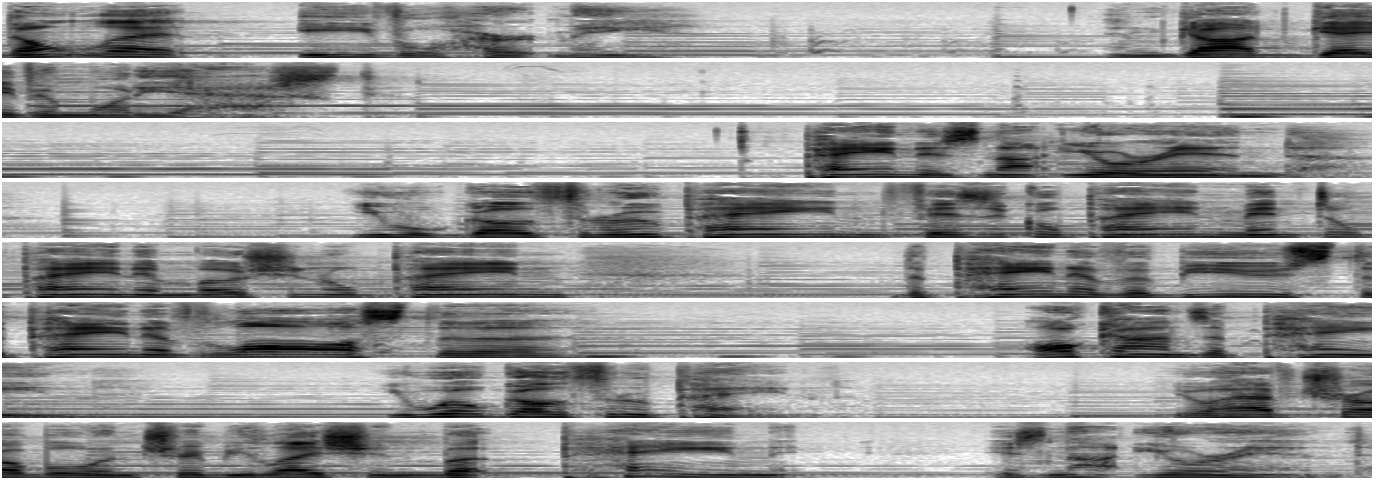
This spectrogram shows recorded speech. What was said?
Don't let evil hurt me. And God gave him what he asked. Pain is not your end. You will go through pain, physical pain, mental pain, emotional pain, the pain of abuse, the pain of loss, the all kinds of pain. You will go through pain. You'll have trouble and tribulation, but pain is not your end.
